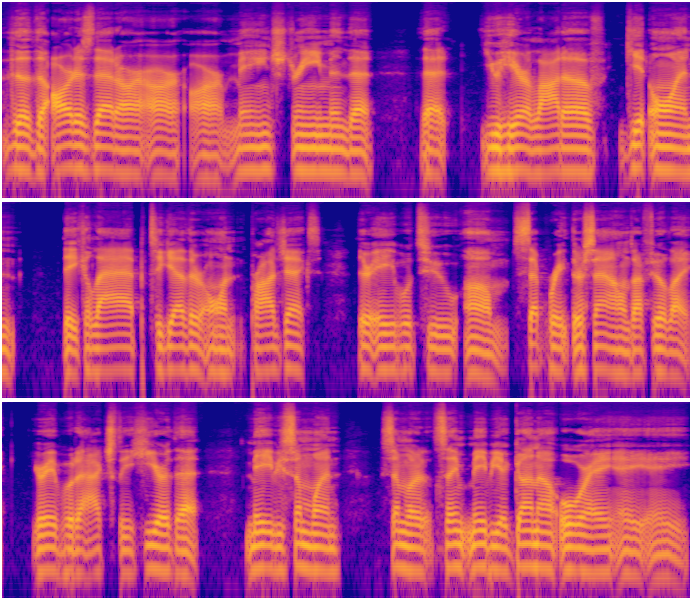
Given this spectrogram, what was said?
the the artists that are are are mainstream and that that you hear a lot of get on they collab together on projects they're able to um, separate their sounds i feel like you're able to actually hear that maybe someone similar same maybe a gunna or a a, a,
